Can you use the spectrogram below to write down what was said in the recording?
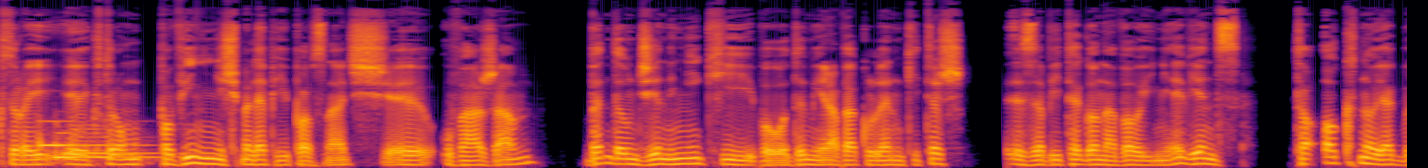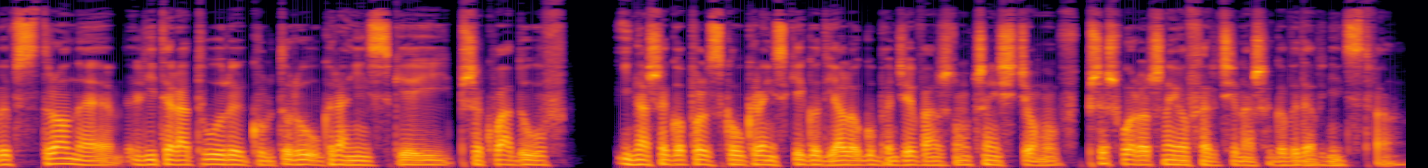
której, e, którą powinniśmy lepiej poznać, e, uważam. Będą dzienniki Wołodymira Wakulenki, też zabitego na wojnie, więc to okno jakby w stronę literatury, kultury ukraińskiej, przekładów i naszego polsko-ukraińskiego dialogu będzie ważną częścią w przyszłorocznej ofercie naszego wydawnictwa.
